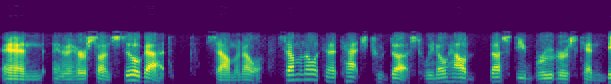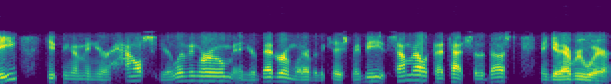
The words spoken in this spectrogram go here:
And and her son still got salmonella. Salmonella can attach to dust. We know how dusty brooders can be, keeping them in your house, in your living room, in your bedroom, whatever the case may be. Salmonella can attach to the dust and get everywhere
